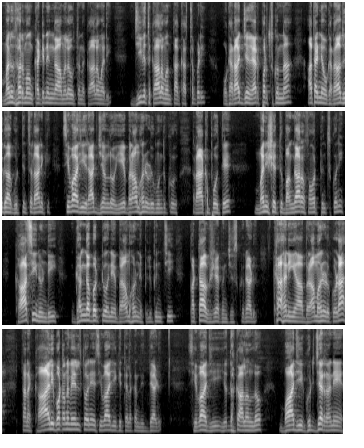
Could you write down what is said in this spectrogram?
మనుధర్మం కఠినంగా అమలవుతున్న కాలం అది. జీవితకాలం అంతా కష్టపడి ఒక రాజ్యం ఏర్పరచుకున్నా అతన్ని ఒక రాజుగా గుర్తించడానికి శివాజీ రాజ్యంలో ఏ బ్రాహ్మణుడు ముందుకు రాకపోతే మనిషెత్తు బంగారం సమర్పించుకొని కాశీ నుండి గంగభట్టు అనే బ్రాహ్మణుని పిలిపించి పట్టాభిషేకం చేసుకున్నాడు. కానీ ఆ బ్రాహ్మణుడు కూడా తన కాలి బొటన వేలుతోనే శివాజీకి తిలకం దిద్దాడు. శివాజీ యుద్ధకాలంలో బాజీ గుర్జర్ అనే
